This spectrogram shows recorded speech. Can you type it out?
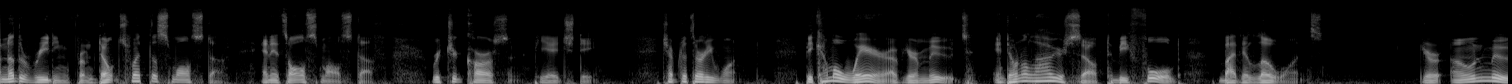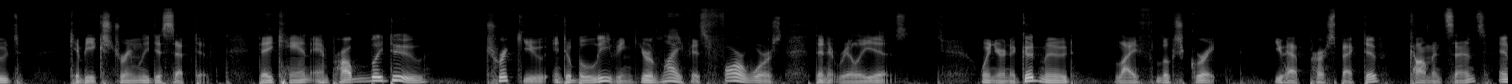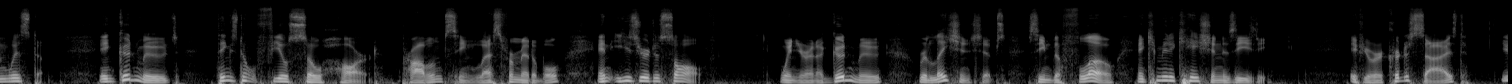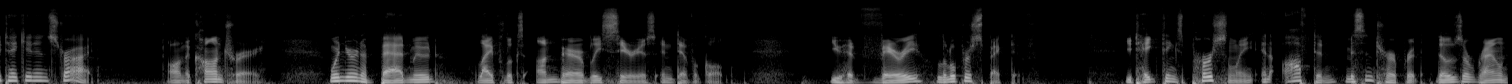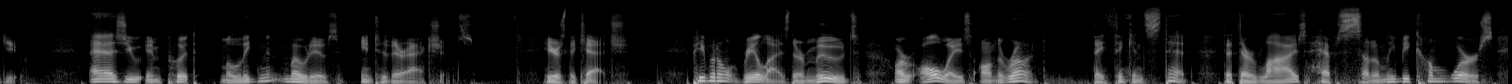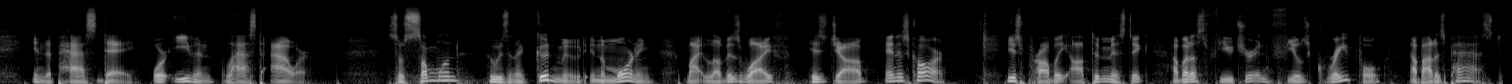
Another reading from Don't Sweat the Small Stuff, and It's All Small Stuff. Richard Carlson, PhD. Chapter 31. Become aware of your moods and don't allow yourself to be fooled by the low ones. Your own moods can be extremely deceptive. They can and probably do trick you into believing your life is far worse than it really is. When you're in a good mood, life looks great. You have perspective, common sense, and wisdom. In good moods, things don't feel so hard. Problems seem less formidable and easier to solve. When you're in a good mood, relationships seem to flow and communication is easy. If you are criticized, you take it in stride. On the contrary, when you're in a bad mood, life looks unbearably serious and difficult. You have very little perspective. You take things personally and often misinterpret those around you as you input malignant motives into their actions. Here's the catch people don't realize their moods are always on the run. They think instead that their lives have suddenly become worse in the past day or even last hour. So, someone who is in a good mood in the morning might love his wife, his job, and his car. He is probably optimistic about his future and feels grateful about his past.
